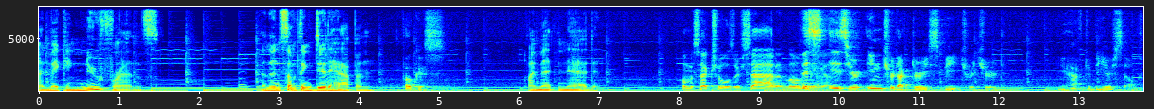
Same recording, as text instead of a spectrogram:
and making new friends. And then something did happen. Focus. I met Ned. Homosexuals are sad and lonely. This is your introductory speech, Richard. You have to be yourself.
